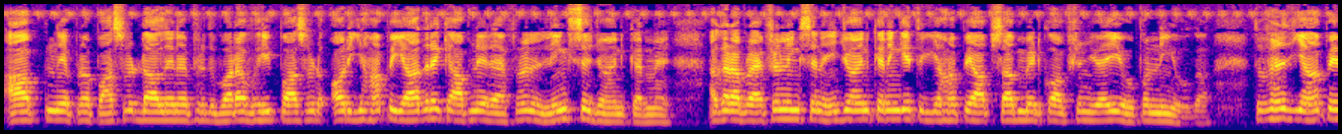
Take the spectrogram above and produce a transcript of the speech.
آپ نے اپنا پاسورڈ ڈال دینا ہے، پھر دوبارہ وہی پاسورڈ اور یہاں پہ یاد رہے کہ آپ نے ریفرل لنک سے جوائن کرنا ہے۔ اگر آپ ریفرل لنک سے نہیں جوائن کریں گے تو یہاں پہ آپ سبمٹ کا آپشن جو ہے یہ اوپن نہیں ہوگا۔ تو فرینڈز یہاں پہ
